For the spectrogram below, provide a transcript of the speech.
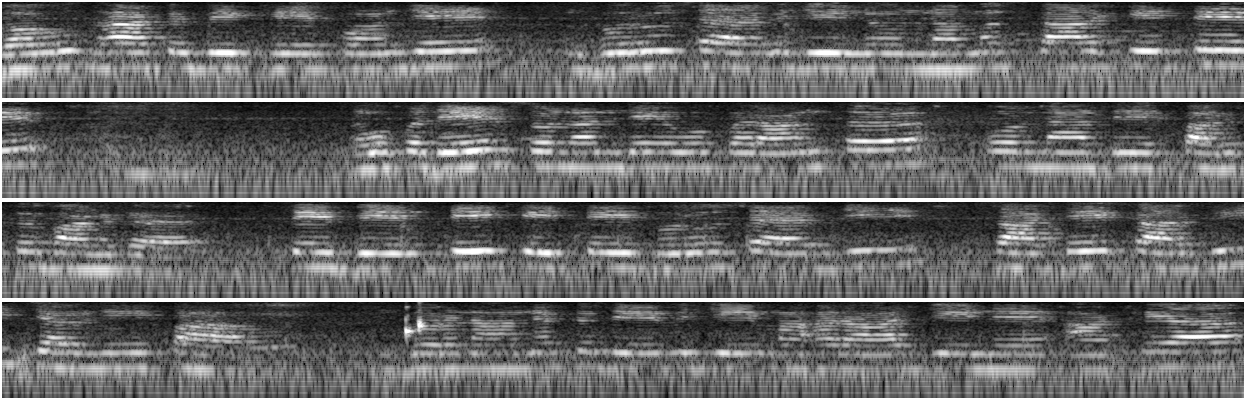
ਗਊ ਘਾਟ ਵਿਖੇ ਪਹੁੰਚੇ। ਗੁਰੂ ਸਾਹਿਬ ਜੀ ਨੂੰ ਨਮਸਕਾਰ ਕੀਤੇ। ਉਪਦੇਸ਼ ਸੁਣਨ ਦੇ ਉਪਰੰਤ ਉਹਨਾਂ ਦੇ ਭਗਤ ਬਣ ਗਏ ਤੇ ਬੇਨਤੀ ਕੀਤੀ, ਗੁਰੂ ਸਾਹਿਬ ਜੀ, ਸਾਡੇ ਘਰ ਵੀ ਚਰਨੀ ਪਾਓ। ਗੁਰੂ ਨਾਨਕ ਦੇਵ ਜੀ ਮਹਾਰਾਜ ਜੀ ਨੇ ਆਖਿਆ,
